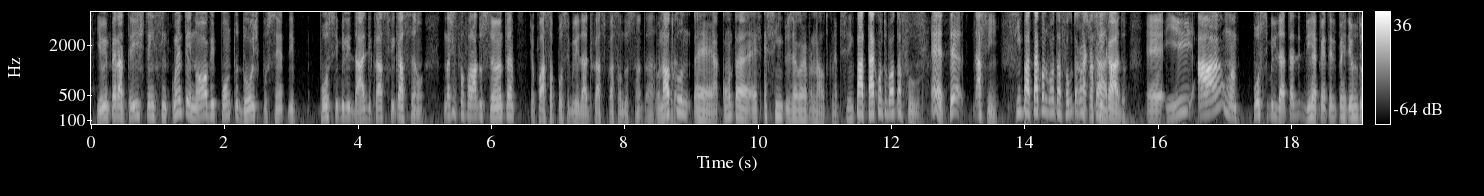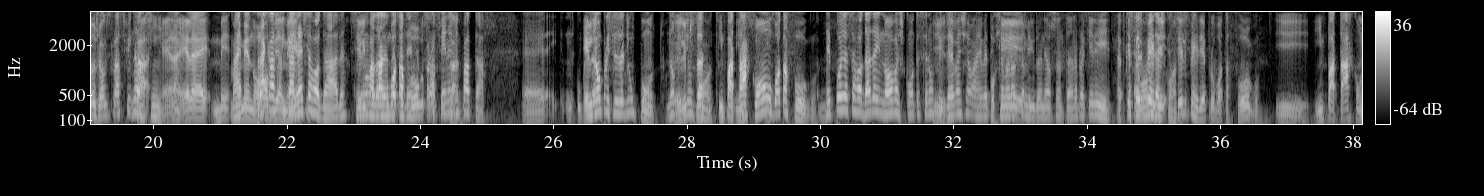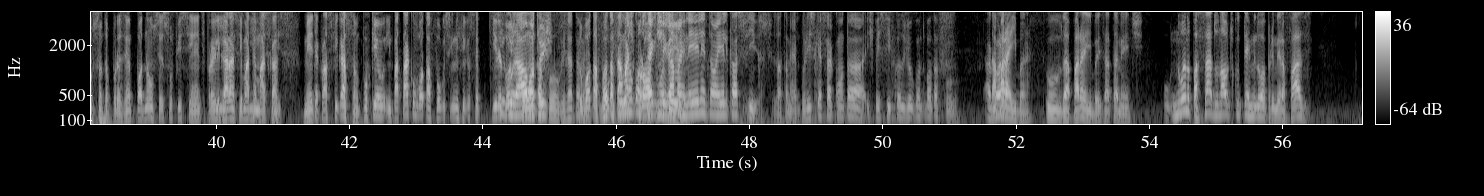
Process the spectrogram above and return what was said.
E o Imperatriz tem 59,2% de possibilidade de classificação. Quando a gente for falar do Santa, eu passo a possibilidade de classificação do Santa. O Náutico, é, a conta é, é simples agora pro Náutico, né? Precisa empatar contra o Botafogo. É, te- assim, Se empatar contra o Botafogo, tá está classificado. classificado. É, e há uma possibilidade de, de repente ele perder os dois jogos e classificar. Não, sim, ela, sim. ela é, me- Mas é menor, pra classificar obviamente. nessa rodada, se ele empatar com o Botafogo, tá precisa apenas classificado. empatar. Isso. É, o que Ele não- não precisa de um ponto. Não ele precisa de um precisa ponto. empatar Isso, com o isso. Botafogo. Depois dessa rodada, aí novas contas serão feitas. Aí vai chamar, a gente vai ter Porque- que chamar nosso amigo Daniel Santana para que ele. É porque se, É ele o perder, se ele perder para o Botafogo e empatar com o Santa, por exemplo, pode não ser suficiente para ele Isso, garantir matematicamente isso. a classificação. Porque o- empatar com o Botafogo significa que você tira Segurar dois o pontos. Botafogo, exatamente. do Botafogo que tá mais não consegue próximo chegar mais dele. nele, então aí ele classifica. Isso, É exatamente. por isso que essa conta específica do jogo contra o Botafogo. da Agora, Paraíba, né? O da Paraíba, exatamente. No ano passado, o Náutico terminou a primeira fase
